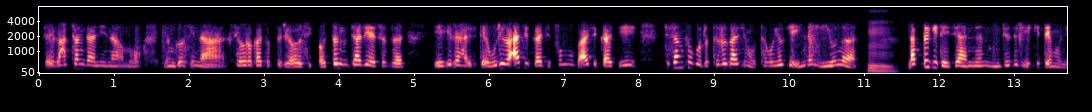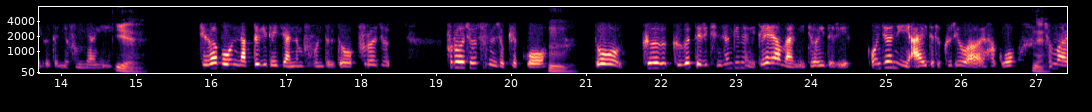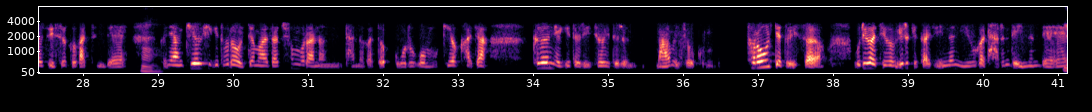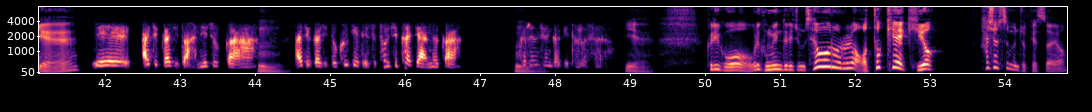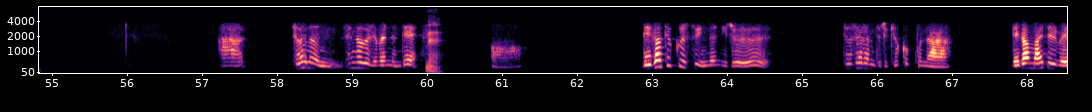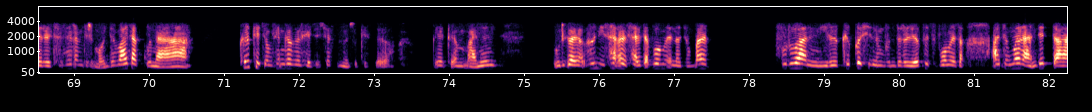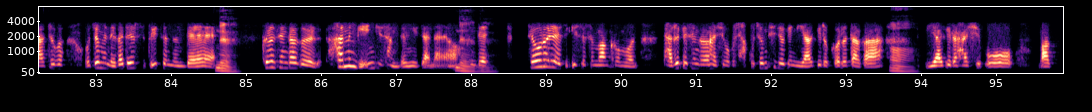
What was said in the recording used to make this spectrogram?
저희가 합창단이나 뭐 연극이나 세월호 가족들이 어디, 어떤 자리에서든 얘기를 할 때 우리가 아직까지 부모가 아직까지 세상 속으로 들어가지 못하고 여기에 있는 이유는 음. 납득이 되지 않는 문제들이 있기 때문이거든요 분명히. 예. 제가 본 납득이 되지 않는 부분들도 풀어줘 풀어줬으면 좋겠고 음. 또그 그것들이 진상규명이 돼야만이 저희들이 온전히 아이들을 그리워하고 네. 추모할 수 있을 것 같은데 어. 그냥 기억식이 돌아올 때마다 추모라는 단어가 또 오르고 뭐 기억하자 그런 얘기들이 저희들은 마음이 조금 서러울 때도 있어요. 우리가 지금 이렇게까지 있는 이유가 다른 데 있는데 예. 왜 아직까지도 안 해줄까? 음. 아직까지도 그게 대해서 솔직하지 않을까? 그런 음. 생각이 들어서요. 예. 그리고 우리 국민들이 좀 세월호를 어떻게 기억 하셨으면 좋겠어요? 아, 저는 생각을 해봤는데, 네. 어, 내가 겪을 수 있는 일을 저 사람들이 겪었구나. 내가 맞을 매를 저 사람들이 먼저 맞았구나. 그렇게 좀 생각을 해주셨으면 좋겠어요. 그, 그 많은 우리가 흔히 살아 살다 보면은 정말 불우한 일을 겪으시는 분들을 옆에서 보면서 아 정말 안 됐다. 저거 어쩌면 내가 될 수도 있었는데 네. 그런 생각을 하는 게 인지상정이잖아요. 네, 근데 네. 세월호에 있어서만큼은 다르게 생각하시고 자꾸 정치적인 이야기를 끌어다가 어. 이야기를 하시고 막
